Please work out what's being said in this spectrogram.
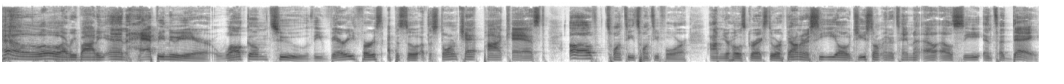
Hello, everybody, and Happy New Year. Welcome to the very first episode of the Storm Chat podcast of 2024. I'm your host, Greg Stewart, founder and CEO of G Storm Entertainment LLC. And today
